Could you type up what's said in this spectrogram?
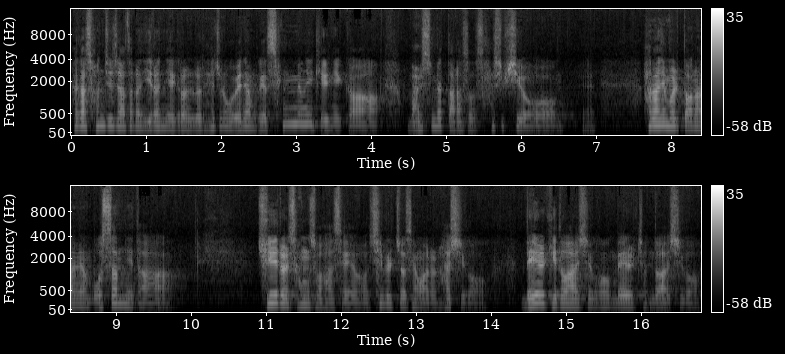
그러니까 선지자들은 이런 얘기를 늘 해주는 거 왜냐하면 그게 생명의 길이니까 말씀에 따라서 사십시오. 예. 하나님을 떠나면 못 삽니다. 주의를 성소하세요. 11조 생활을 하시고 매일 기도하시고 매일 전도하시고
